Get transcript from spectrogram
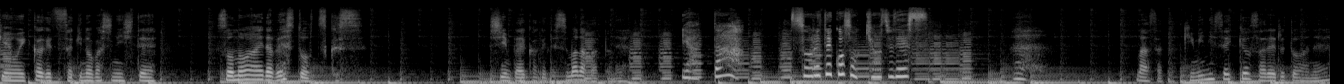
験を1ヶ月先延ばしにしてその間ベストを尽くす。心配かけてすまなかったね。やった。それでこそ教授です。まさか君に説教されるとはね。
